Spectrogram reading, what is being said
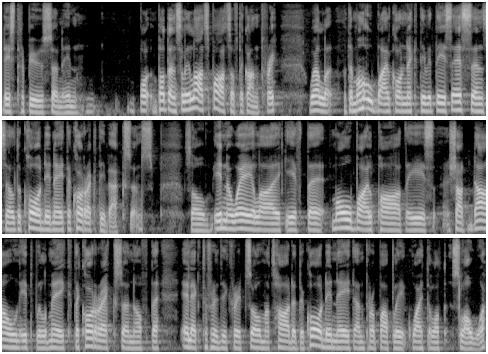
distribution in potentially large parts of the country, well, the mobile connectivity is essential to coordinate the corrective actions. So in a way, like if the mobile part is shut down, it will make the correction of the electricity grid so much harder to coordinate and probably quite a lot slower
